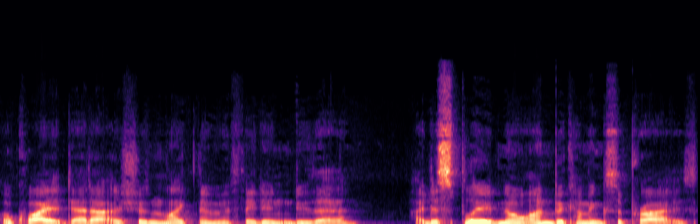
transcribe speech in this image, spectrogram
Oh, quiet, Dada, I shouldn't like them if they didn't do that. I displayed no unbecoming surprise,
